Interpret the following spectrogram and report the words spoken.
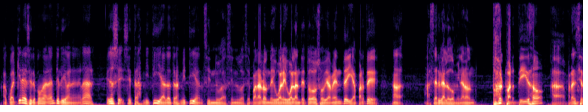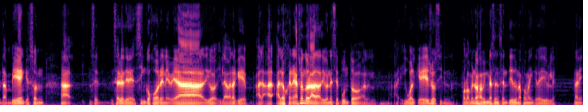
a cualquiera que se le ponga adelante le iban a ganar. Eso se, se transmitía, lo transmitían. sin duda, sin duda. Se pararon de igual a igual ante todos, obviamente, y aparte, nada, a Serbia lo dominaron to- complicó el partido, a Francia también, que son... Sé, Serbia tiene cinco jugadores NBA, digo, y la verdad que a, a, la generación dorada, digo, en ese punto, igual que ellos, y por lo menos a mí me hacen sentir de una forma increíble. Dani.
